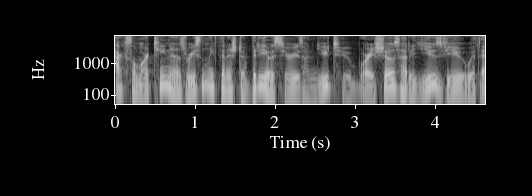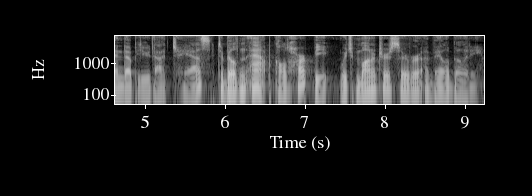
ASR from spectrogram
Axel Martinez recently finished a video series on YouTube where he shows how to use Vue with nw.js to build an app called Heartbeat, which monitors server availability.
